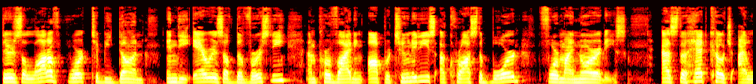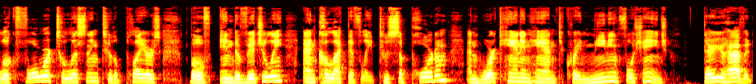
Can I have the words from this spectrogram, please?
there's a lot of work to be done in the areas of diversity and providing opportunities across the board for minorities. As the head coach, I look forward to listening to the players both individually and collectively to support them and work hand in hand to create meaningful change. There you have it.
